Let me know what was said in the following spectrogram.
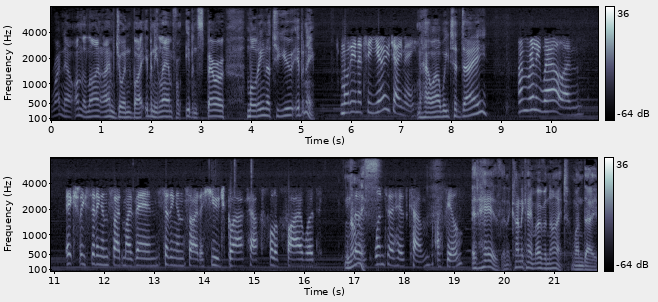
right now on the line, I am joined by Ebony Lamb from Eb & Sparrow. Morena to you, Ebony. Morena to you, Jamie. How are we today? I'm really well. I'm actually sitting inside my van, sitting inside a huge glass house full of firewood. Nice. Winter has come, I feel. It has, and it kind of came overnight one day.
